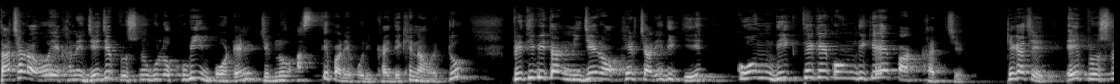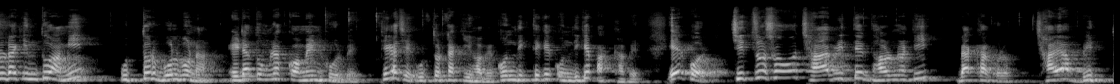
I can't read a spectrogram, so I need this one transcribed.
তাছাড়াও এখানে যে যে প্রশ্নগুলো খুবই ইম্পর্টেন্ট যেগুলো আসতে পারে পরীক্ষায়, দেখে নাও একটু। পৃথিবী তার নিজের অক্ষের চারিদিকে কোন দিক থেকে কোন দিকে পাক খাচ্ছে? ঠিক আছে? এই প্রশ্নটা কিন্তু আমি উত্তর বলব না, এটা তোমরা কমেন্ট করবে, ঠিক আছে? উত্তরটা কি হবে? কোন দিক থেকে কোন দিকে পাক খাবে? এরপর চিত্রসহ ছায়াবৃত্তের ধারণাটি ব্যাখ্যা করো। ছায়াবৃত্ত।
